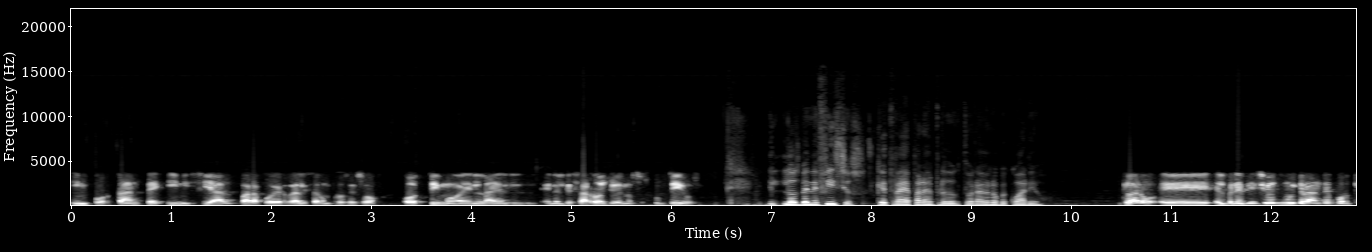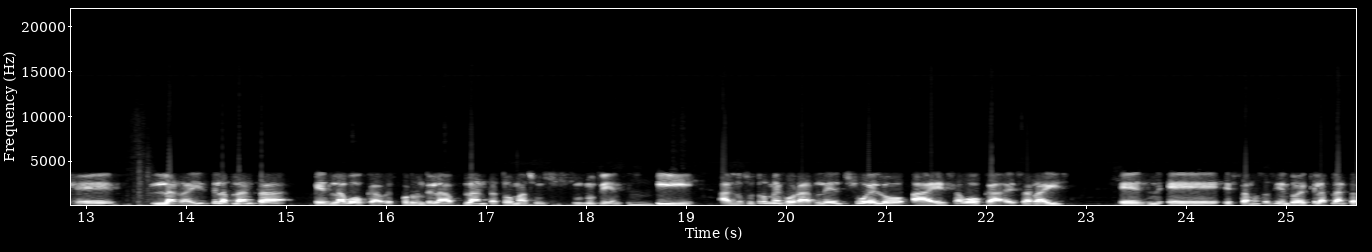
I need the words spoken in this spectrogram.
importante inicial para poder realizar un proceso óptimo en, la, en, el desarrollo de nuestros cultivos. Los beneficios que trae para el productor agropecuario. Claro, eh, el beneficio es muy grande porque la raíz de la planta es la boca, es por donde la planta toma sus, nutrientes. Mm. Y al nosotros mejorarle el suelo a esa boca, a esa raíz, es, eh, estamos haciendo de que la planta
